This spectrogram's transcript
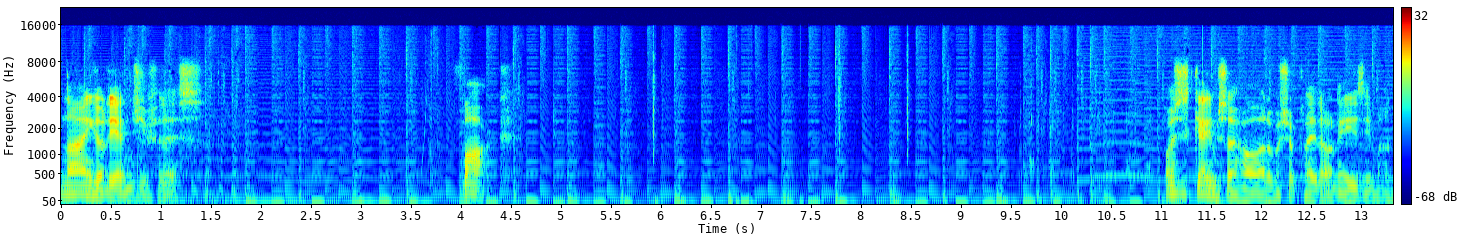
no, I ain't got the energy for this. Fuck. Why is this game so hard? I wish I played it on easy, man.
